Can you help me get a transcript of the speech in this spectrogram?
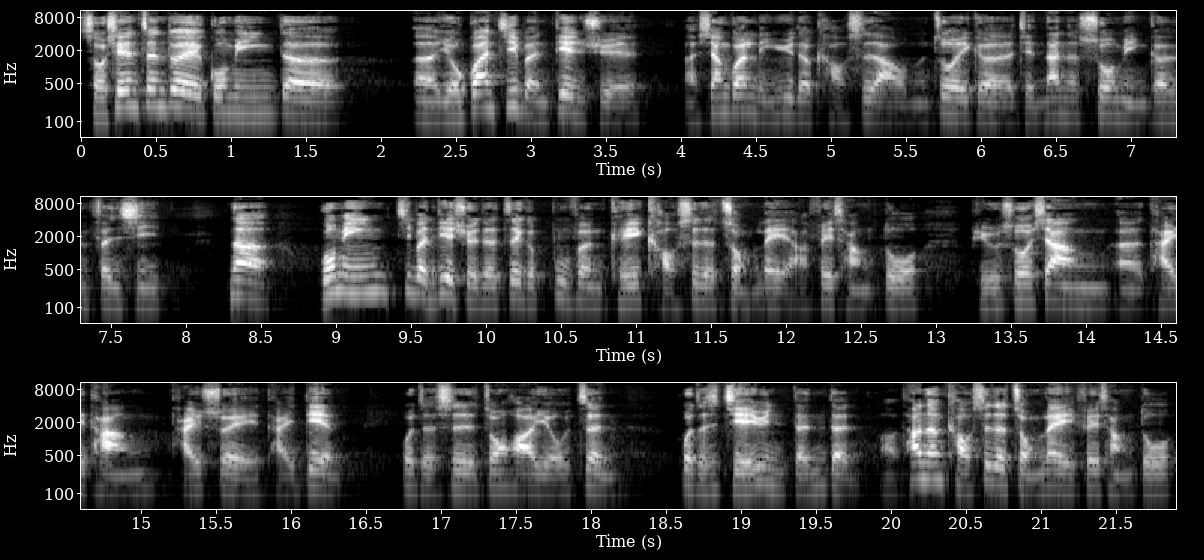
首先，针对国民营的呃有关基本电学啊相关领域的考试啊，我们做一个简单的说明跟分析。那国民基本电学的这个部分可以考试的种类啊非常多，比如说像呃台糖、台水、台电，或者是中华邮政。或者是捷运等等啊，它能考试的种类非常多，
